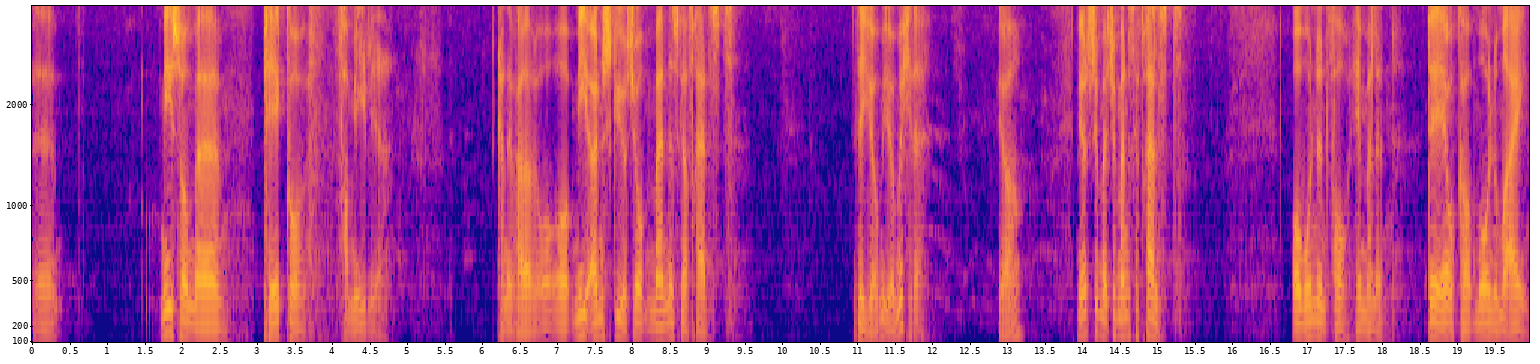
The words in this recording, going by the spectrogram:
Eh, vi som eh, PK-familie kan jeg kalle det, og, og vi ønsker jo å se mennesker frelst. Det gjør vi, gjør vi ikke det? Ja. Vi ønsker å se mennesker frelst og vunnet for himmelen. Det er vårt mål nummer én.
